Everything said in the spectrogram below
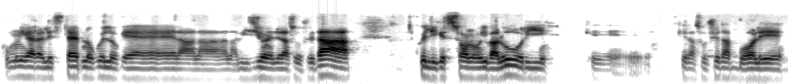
comunicare all'esterno quello che è la, la, la visione della società, quelli che sono i valori che, che, la società vuole,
